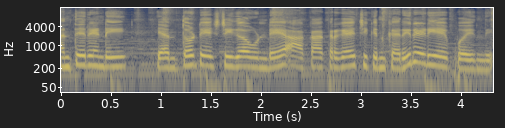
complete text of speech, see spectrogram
అంతేనండి ఎంతో టేస్టీగా ఉండే ఆ కాకరకాయ చికెన్ కర్రీ రెడీ అయిపోయింది.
